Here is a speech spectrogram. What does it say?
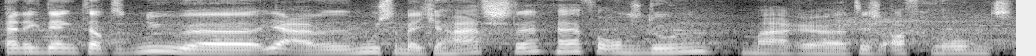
en ik denk dat het nu... eh, ja, we moesten een beetje haasten hè, voor ons doen. Maar eh, het is afgerond.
